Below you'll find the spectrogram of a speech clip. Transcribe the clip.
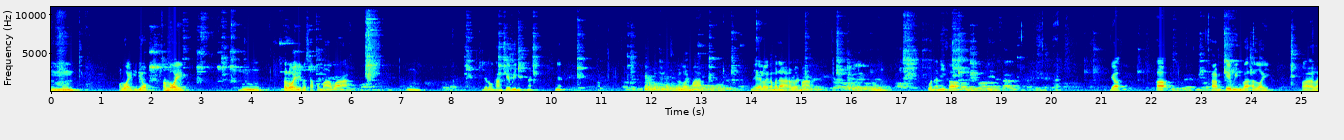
อืม อร่อยทีเดียว อร่อย อืม อร่อยนี่ภาษาพม่าว่า อืม เดี๋ยวต้องถามเควินนะ เนี่ย อร่อยมากไม่ใช่อร่อยธรรมดาอร่อยมาก อืมส่วนอันนี้ก็นี่อะเดี๋ยวอะถามเควินว่าอร่อย ว่าอะไร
